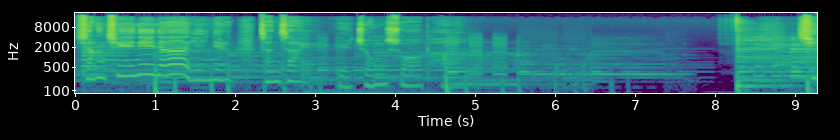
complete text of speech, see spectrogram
想起你那一年，站在雨中说怕。亲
